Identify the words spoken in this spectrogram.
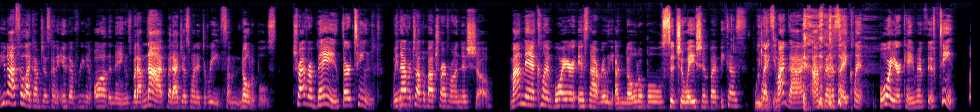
you know, I feel like I'm just going to end up reading all the names, but I'm not, but I just wanted to read some notables. Trevor Bayne, 13th. We never talk about Trevor on this show. My man Clint Bowyer is not really a notable situation, but because We like Clint's him. my guy, I'm going to say Clint Bowyer came in 15th. I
